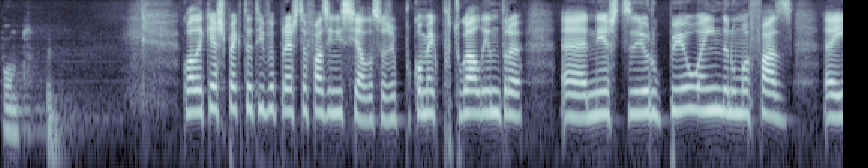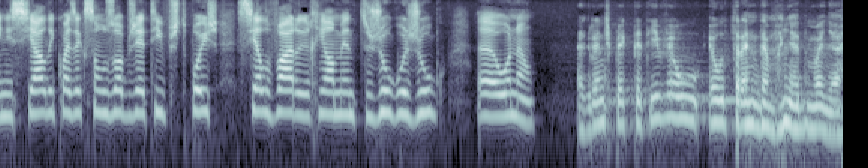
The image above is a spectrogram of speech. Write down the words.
Ponto. Qual é que é a expectativa para esta fase inicial? Ou seja, como é que Portugal entra uh, neste europeu ainda numa fase uh, inicial e quais é que são os objetivos depois, se é levar realmente jogo a jogo uh, ou não? A grande expectativa é o, é o treino da manhã de manhã.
